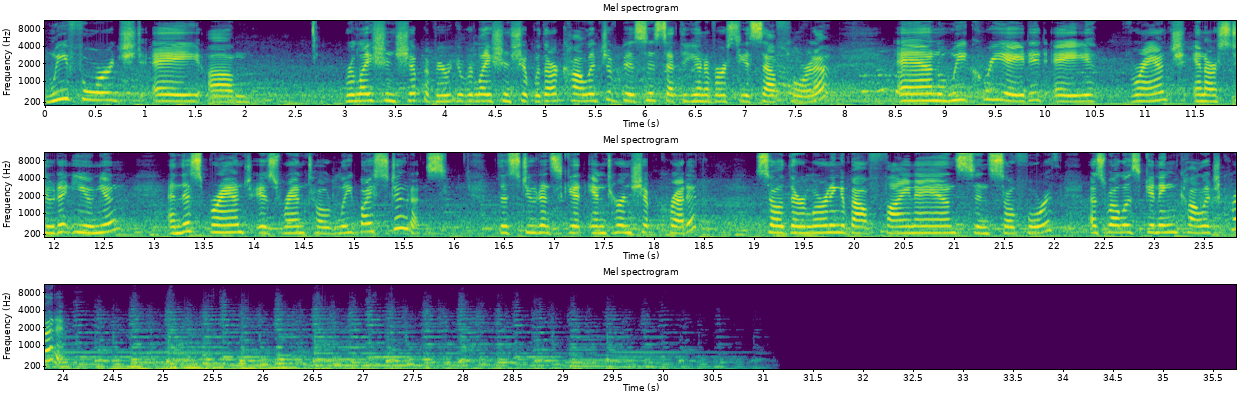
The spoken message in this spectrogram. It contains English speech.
We forged a um, relationship, a very good relationship with our College of Business at the University of South Florida, and we created a branch in our student union, and this branch is run totally by students. The students get internship credit, so they're learning about finance and so forth, as well as getting college credit.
